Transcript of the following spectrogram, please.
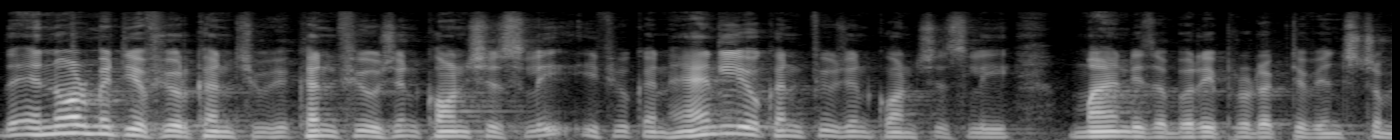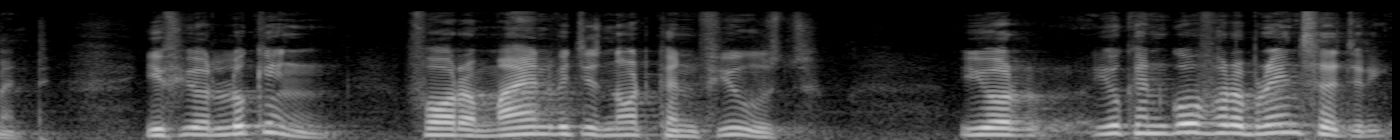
the enormity of your confusion consciously, if you can handle your confusion consciously, mind is a very productive instrument. If you're looking for a mind which is not confused, you're… you can go for a brain surgery,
